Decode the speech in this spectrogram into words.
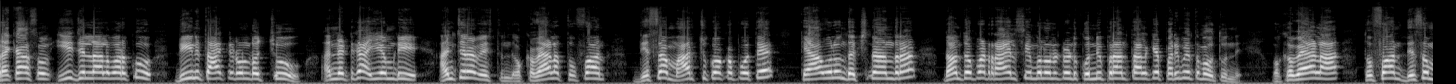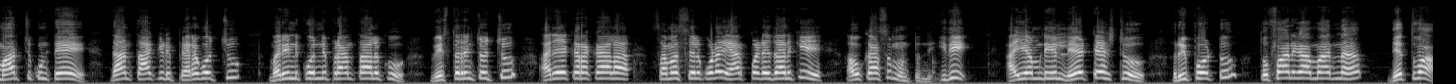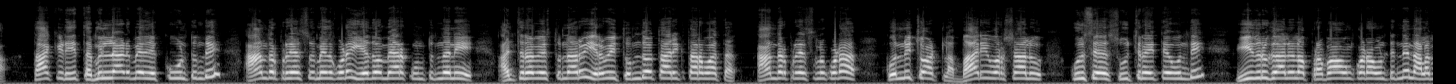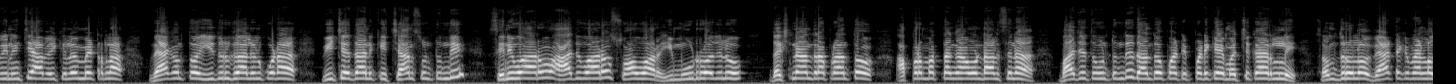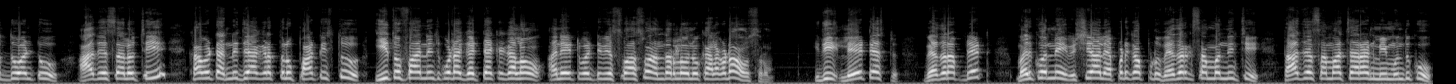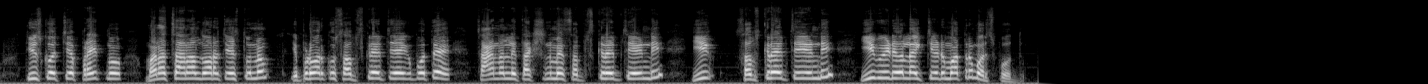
ప్రకాశం ఈ జిల్లాల వరకు దీని తాకిడి ఉండొచ్చు. అన్నట్టుగా ఐఎండి అంచనా వేస్తుంది. ఒకవేళ తుఫాన్ దిశ మార్చుకోకపోతే కేవలం దక్షిణాంధ్ర దాంతోపాటు రాయలసీమలో ఉన్నటువంటి కొన్ని ప్రాంతాలకే పరిమితం అవుతుంది ఒకవేళ తుఫాన్ దిశ మార్చుకుంటే దాని తాకిడి పెరగొచ్చు మరిన్ని కొన్ని ప్రాంతాలకు విస్తరించవచ్చు అనేక రకాల సమస్యలు కూడా ఏర్పడేదానికి అవకాశం ఉంటుంది. ఇది ఐఎండి లేటెస్ట్ రిపోర్టు. తుఫాన్గా మారిన దెత్వా తాకిడి తమిళనాడు మీద ఎక్కువ ఉంటుంది. ఆంధ్రప్రదేశ్ మీద కూడా ఏదో మేరకు ఉంటుందని అంచనా వేస్తున్నారు. ఇరవై తొమ్మిదో తారీఖు తర్వాత ఆంధ్రప్రదేశ్లో కూడా కొన్ని చోట్ల భారీ వర్షాలు కురిసే సూచన అయితే ఉంది. ఈదురుగాలుల ప్రభావం కూడా ఉంటుంది. నలభై నుంచి యాభై కిలోమీటర్ల వేగంతో ఈదురుగాలులు కూడా వీచేదానికి ఛాన్స్ ఉంటుంది. శనివారం ఆదివారం సోమవారం ఈ మూడు రోజులు దక్షిణాంధ్ర ప్రాంతం అప్రమత్తంగా ఉండాల్సిన బాధ్యత ఉంటుంది. దాంతోపాటు ఇప్పటికే మత్స్యకారుల్ని సముద్రంలో వేటకి వెళ్ళొద్దు అంటూ ఆదేశాలు వచ్చాయి. కాబట్టి అన్ని జాగ్రత్తలు పాటిస్తూ ఈ తుఫాన్ నుంచి కూడా గట్టెక్కగలం అనేటువంటి విశ్వాసం అందరిలోనూ కలగడం అవసరం. ఇది లేటెస్ట్ వెదర్ అప్డేట్. మరికొన్ని విషయాలు ఎప్పటికప్పుడు వెదర్కి సంబంధించి తాజా సమాచారాన్ని మీ ముందుకు తీసుకొచ్చే ప్రయత్నం మన ఛానల్ ద్వారా చేస్తున్నాం. ఇప్పటివరకు సబ్స్క్రైబ్ చేయకపోతే ఛానల్ని తక్షణమే సబ్స్క్రైబ్ చేయండి. ఈ సబ్స్క్రైబ్ చేయండి. ఈ వీడియో లైక్ చేయడం మాత్రం మర్చిపోవద్దు.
